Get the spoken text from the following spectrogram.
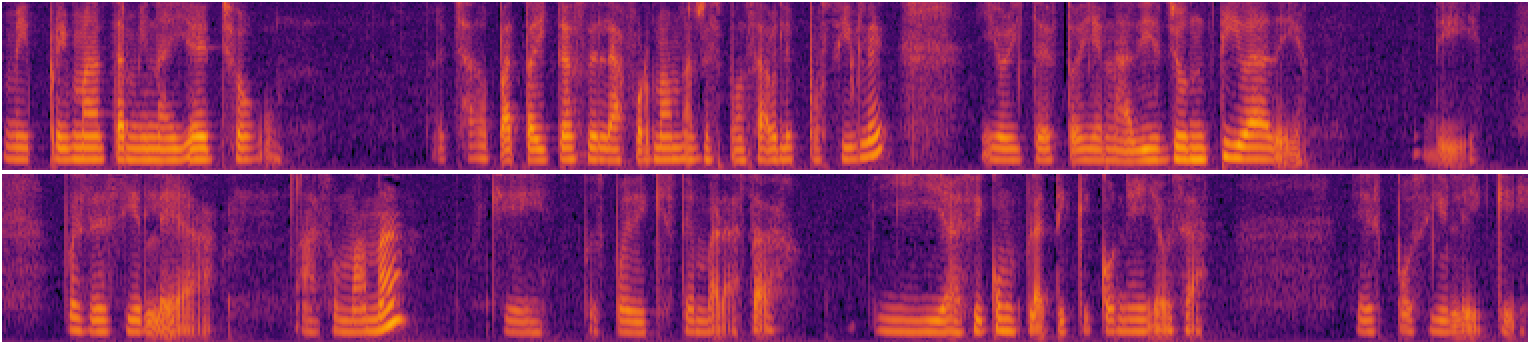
mi prima también haya hecho echado pataditas de la forma más responsable posible y ahorita estoy en la disyuntiva de de pues decirle a, a su mamá que pues puede que esté embarazada. Y así como platiqué con ella, o sea, es posible que,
